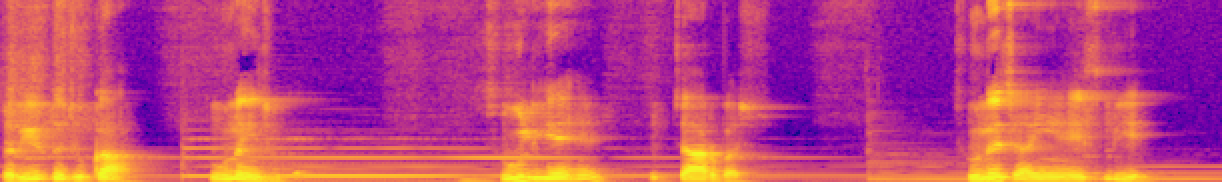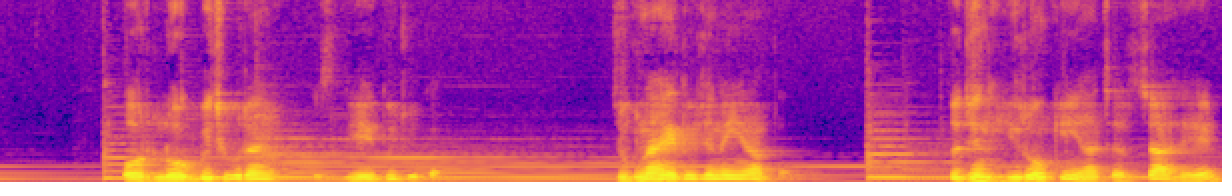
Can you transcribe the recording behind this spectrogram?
शरीर तो झुका, तू नहीं झुका। छू लिए हैं तो चार बस। छूने चाहिए इसलिए। और लोग भी छू रहे हैं, इसलिए ही तू झुका। झुकना ही तुझे नहीं आता। तो जिन हीरो की यहाँ चर्चा है,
